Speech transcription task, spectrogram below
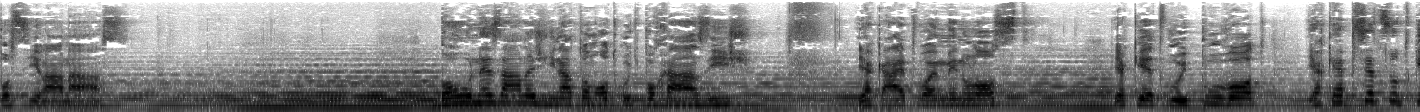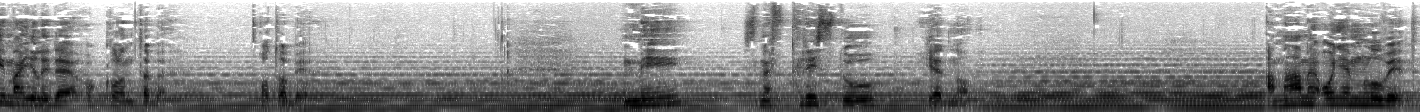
posílá nás. Bohu nezáleží na tom, odkud pocházíš, jaká je tvoje minulost, jaký je tvůj původ, jaké předsudky mají lidé kolem tebe, o tobě. My jsme v Kristu jedno. A máme o něm mluvit.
